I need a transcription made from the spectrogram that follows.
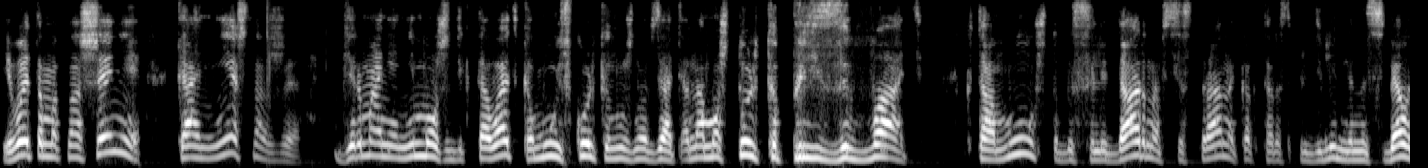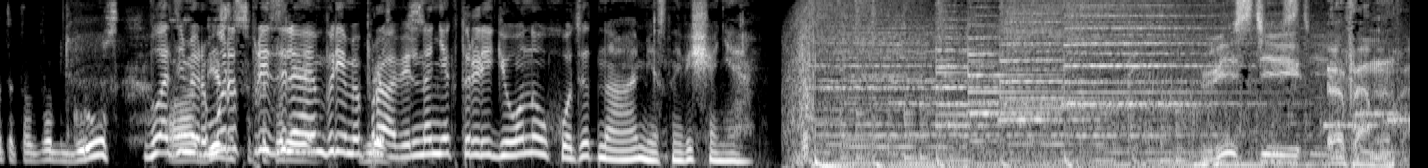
И в этом отношении, конечно же, Германия не может диктовать, кому и сколько нужно взять. Она может только призывать к тому, чтобы солидарно все страны как-то распределили на себя вот этот вот груз. Владимир, а, мы распределяем время беженцы. правильно. Некоторые регионы уходят на местное вещание. Вести ФМ.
